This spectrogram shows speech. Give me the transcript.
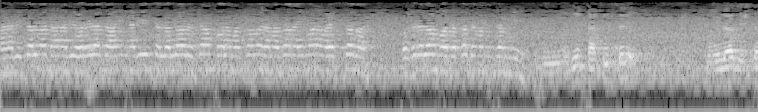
عن ابي سلمة عن ابي هريرة عن النبي صلى الله عليه وسلم قال من صام رمضان ايمانا ويحتسبا غفر له ما تقدم من ذنبه۔ تحقیق سے مہیدہ دشتا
